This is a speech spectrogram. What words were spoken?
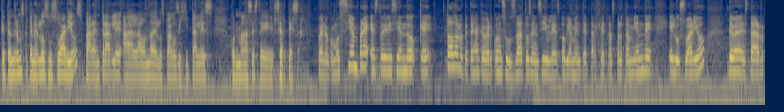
que tendremos que tener los usuarios para entrarle a la onda de los pagos digitales con más este, certeza. Bueno, como siempre estoy diciendo que todo lo que tenga que ver con sus datos sensibles, obviamente tarjetas, pero también de el usuario, debe de estar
